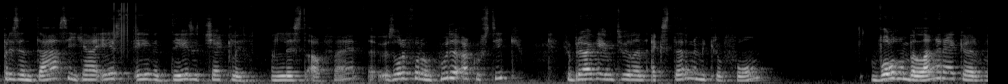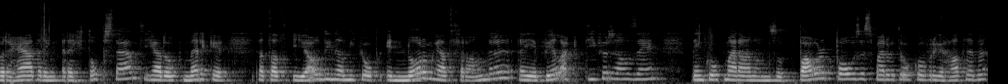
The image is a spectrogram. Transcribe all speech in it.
presentatie ga eerst even deze checklist af. Hè. Zorg voor een goede akoestiek. Gebruik eventueel een externe microfoon. Volg een belangrijke vergadering rechtop staand. Je gaat ook merken dat dat jouw dynamiek ook enorm gaat veranderen. Dat je veel actiever zal zijn. Denk ook maar aan onze power poses waar we het ook over gehad hebben.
